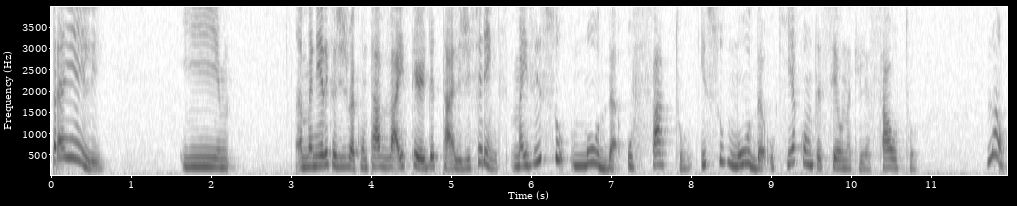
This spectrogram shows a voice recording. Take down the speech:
para ele. E a maneira que a gente vai contar vai ter detalhes diferentes, mas isso muda o fato, isso muda o que aconteceu naquele assalto? Não.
